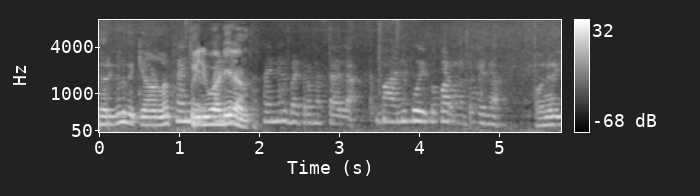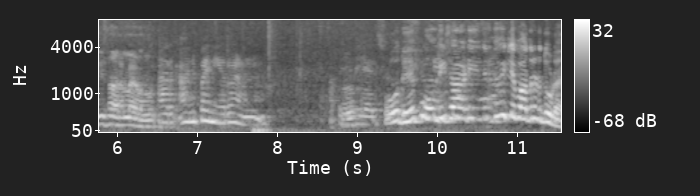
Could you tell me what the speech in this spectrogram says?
കറികൾ വെക്കാനുള്ള പരിപാടിയിലാണ്. പനീർ ബട്ടർ മസാല മാന് പോയിപ്പോ പറഞ്ഞിട്ട് പോയതാ. അവന് ഈ സാധനം വേണമെന്ന്. ആർ- അവന് പനീർ വേണമെന്ന്. ഓ ദേ പോണ്ടി ചാടി. നിനക്ക് വലിയ പാത്രം എടുത്തൂടെ?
